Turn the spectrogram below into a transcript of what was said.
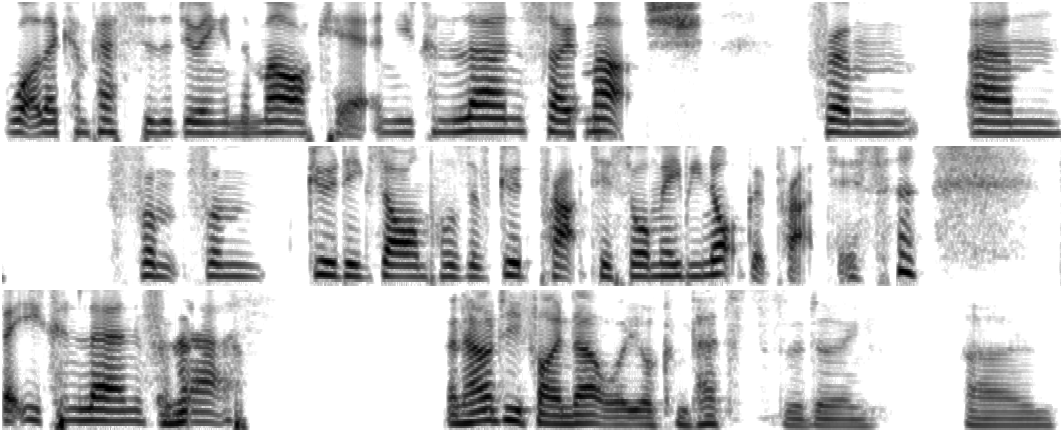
what their competitors are doing in the market and you can learn so much from um, from from good examples of good practice or maybe not good practice but you can learn from that, that. and how do you find out what your competitors are doing? Um,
